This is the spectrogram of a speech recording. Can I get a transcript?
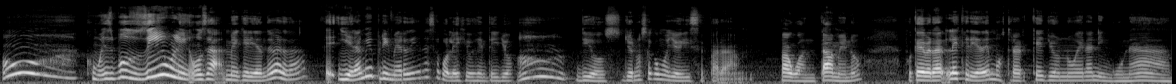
oh, ¿cómo es posible? O sea, me querían de verdad. Y era mi primer día en ese colegio, gente. Y yo, oh, Dios, yo no sé cómo yo hice para, para aguantarme, ¿no? Porque de verdad les quería demostrar que yo no era ninguna.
